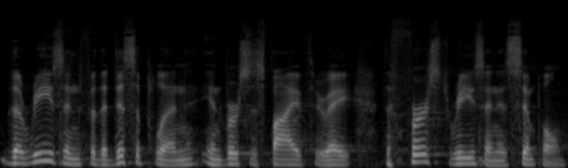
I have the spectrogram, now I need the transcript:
the reason for the discipline in verses 5 through 8, the first reason is simple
